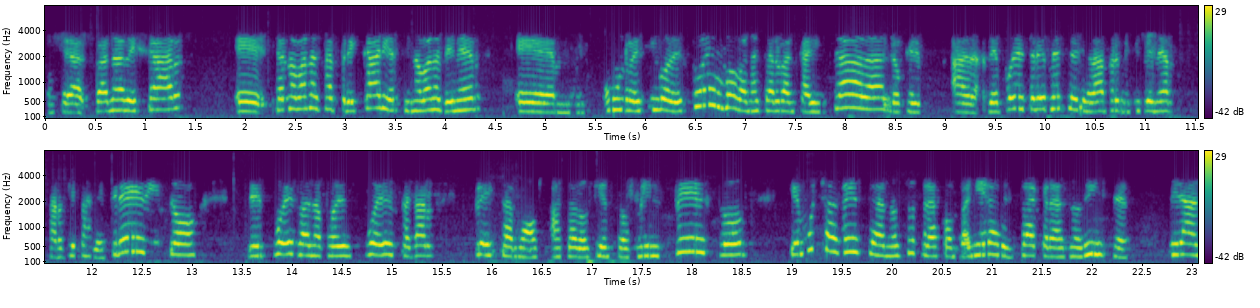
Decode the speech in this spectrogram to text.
o sea, van a dejar, eh, ya no van a estar precarias, sino van a tener eh, un recibo de sueldo, van a estar bancarizadas, lo que después de tres meses les va a permitir tener tarjetas de crédito, después van a poder, pueden sacar préstamos hasta 200 mil pesos, que muchas veces a nosotras, compañeras del Sacras, nos dicen, mira,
